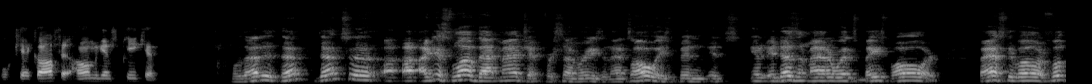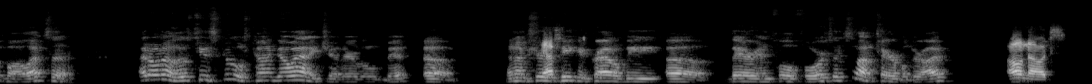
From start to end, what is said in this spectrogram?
we'll kick off at home against Pekin. Well, that is that that's a I, I just love that matchup for some reason. That's always been it's it, it doesn't matter whether it's baseball or basketball or football. That's a I don't know. Those two schools kind of go at each other a little bit. Uh, and I'm sure Yep. the Pekin crowd will be uh, there in full force. It's not a terrible drive. Oh no, it's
